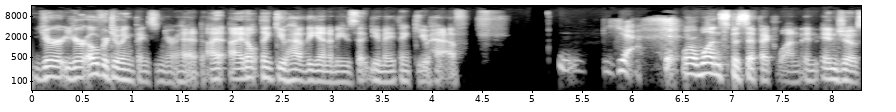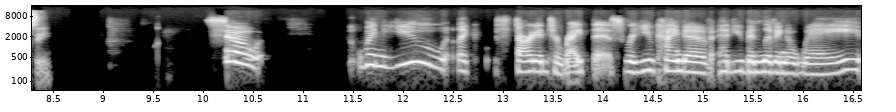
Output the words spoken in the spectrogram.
you're you're overdoing things in your head. I I don't think you have the enemies that you may think you have. Yes. Or one specific one in in Josie. So when you like started to write this were you kind of had you been living away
